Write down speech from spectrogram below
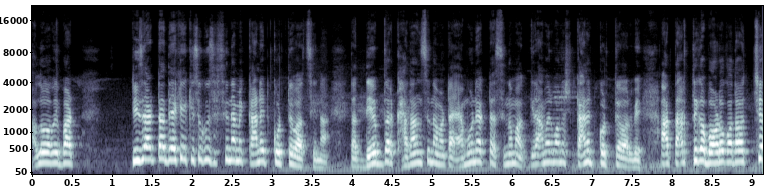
ভালো হবে বাট টিজারটা দেখে কিছু কিছু সিনেমা আমি কানেক্ট করতে পারছি না। তা দেবদার খাদান সিনেমাটা এমন একটা সিনেমা, গ্রামের মানুষ কানেক্ট করতে পারবে। আর তার থেকে বড় কথা হচ্ছে,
